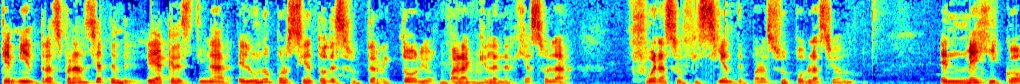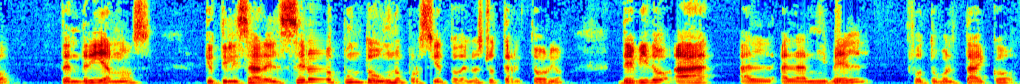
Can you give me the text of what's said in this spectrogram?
que mientras Francia tendría que destinar el 1% de su territorio para que la energía solar fuera suficiente para su población, en México tendríamos que utilizar el 0.1% de nuestro territorio debido a, al, nivel fotovoltaico,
